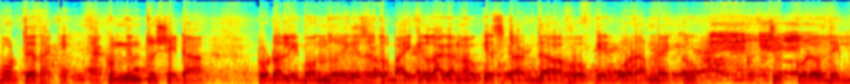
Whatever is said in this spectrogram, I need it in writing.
পড়তে থাকে। এখন কিন্তু সেটা টোটালি বন্ধ হয়ে গেছে। তো বাইকে লাগানো হোক স্টার্ট দেওয়া হোক, এরপর আমরা একটু চেক করেও দেখব।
